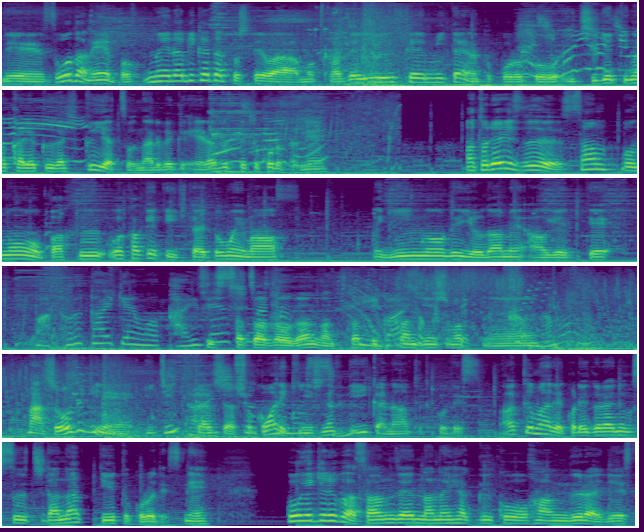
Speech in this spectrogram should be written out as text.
でそうだね僕の選び方としてはもう風優先みたいなところと一撃の火力が低いやつをなるべく選ぶってところだねまあ、とりあえず3歩のバフはかけていきたいと思いますで銀のでよだめ上げて必殺技をガンガン使っていく感じにしますねまあ正直ね、1に関してはそこまで気にしなくていいかなってところです。あくまでこれぐらいの数値だなっていうところですね。攻撃力は3700後半ぐらいです。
